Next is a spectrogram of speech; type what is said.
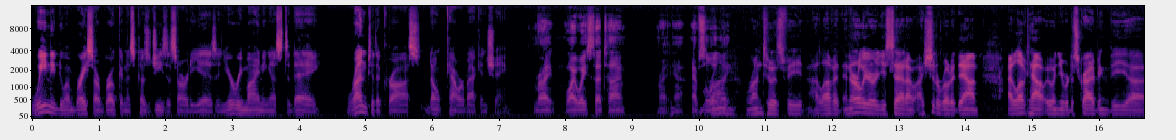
We need to embrace our brokenness because Jesus already is. And you're reminding us today run to the cross, don't cower back in shame. Right? Why waste that time? Right? Yeah, absolutely. Run, run to his feet. I love it. And earlier you said I, I should have wrote it down. I loved how when you were describing the uh,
